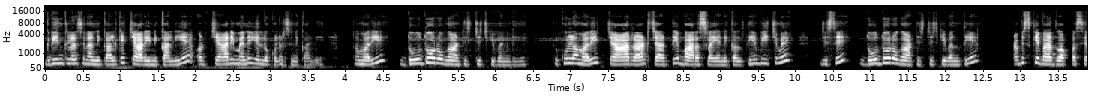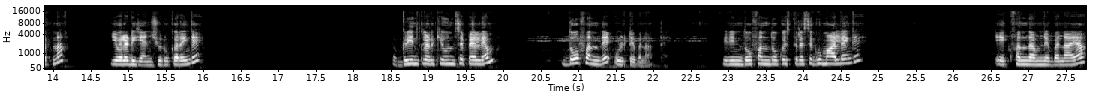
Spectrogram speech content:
ग्रीन कलर से ना निकाल के चार ही निकाली है और चार ही मैंने येलो कलर से निकाली है। तो हमारी दो दो रो गांठ स्टिच की बन गई है। तो कुल हमारी चार आठ चार तीन बारह सिलाइयाँ निकलती हैं बीच में, जिससे दो दो रो गांठ स्टिच की बनती है। अब इसके बाद वापस से अपना ये वाला डिज़ाइन शुरू करेंगे। तो ग्रीन कलर की उनसे पहले हम दो फंदे उल्टे बनाते हैं। फिर इन दो फंदों को इस तरह से घुमा लेंगे। एक फंदा हमने बनाया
